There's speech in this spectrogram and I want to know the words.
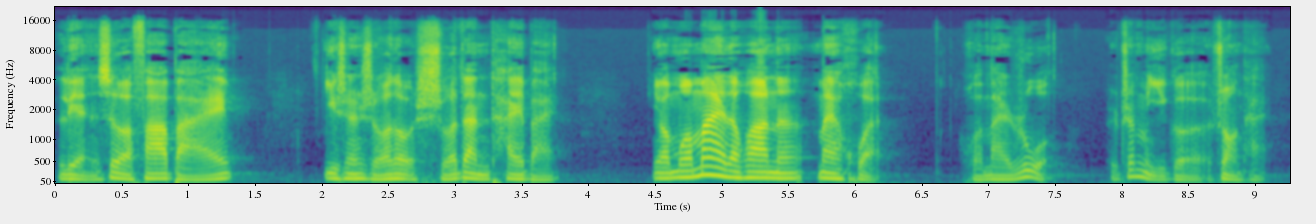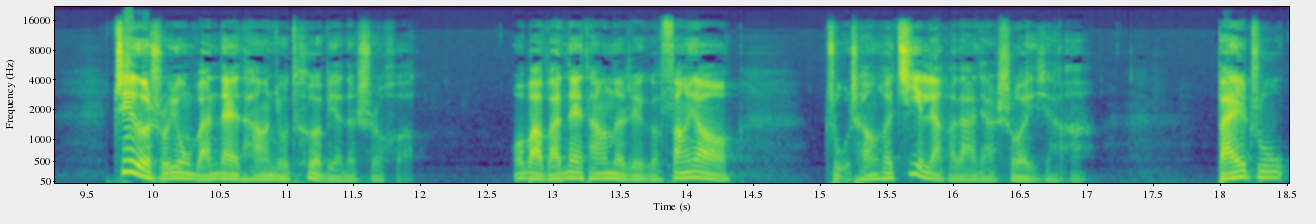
脸色发白，一伸舌头，舌淡苔白。要摸脉的话呢，脉缓或脉弱，是这么一个状态。这个时候用丸带汤就特别的适合。我把丸带汤的这个方药组成和剂量和大家说一下啊：白术、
